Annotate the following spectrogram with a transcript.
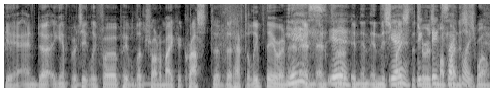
Yeah, and uh, again, particularly for people that are trying to make a crust that, that have to live there, and Yes, and, and, and yeah. for in, in, in this Yeah, space, the e- tourism operators as well.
